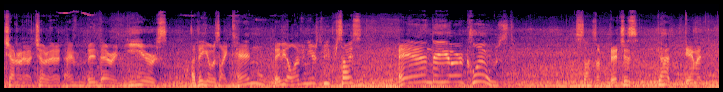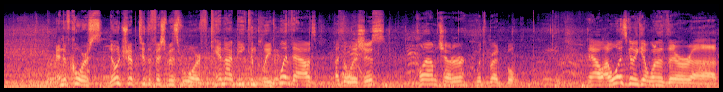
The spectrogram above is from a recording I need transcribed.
Chowderhead, Chowderhead. I haven't been there in years. I think it was like 10, maybe 11 years to be precise. And they are closed. Sons of bitches. God damn it. And of course, no trip to the Fisherman's Wharf cannot be complete without a delicious clam chowder with bread bowl. Now, I was going to get one of their uh,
